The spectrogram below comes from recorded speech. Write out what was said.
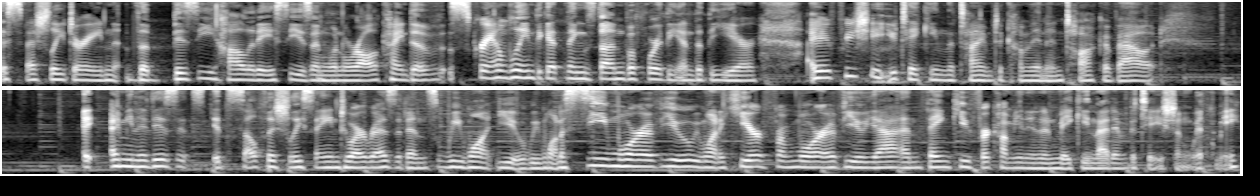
especially during the busy holiday season when we're all kind of scrambling to get things done before the end of the year, I appreciate you mm-hmm. taking the time to come in and talk about I- I mean, it is. It's it's selfishly saying to our residents, we want you. We want to see more of you. We want to hear from more of you. Yeah, and thank you for coming in and making that invitation with me.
